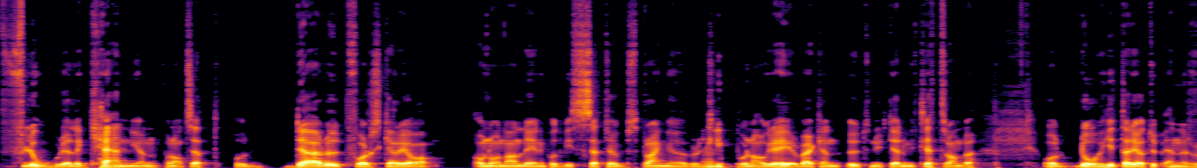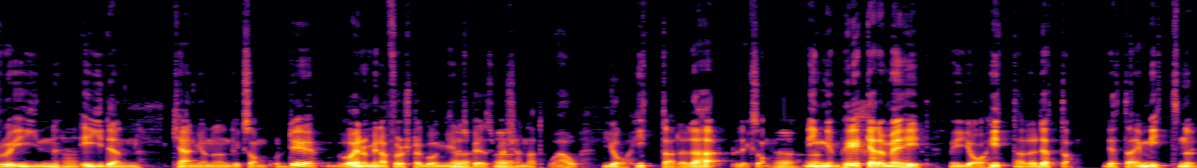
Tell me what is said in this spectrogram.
flod eller canyon på något sätt. Och där utforskade jag av någon anledning på ett visst sätt. Jag sprang över mm. klipporna och grejer, verkligen utnyttjade mitt klättrande. Och då hittade jag typ en ruin mm. i den canyonen liksom. Och det var en av mina första gånger i ja, spelet som ja. jag kände att wow, jag hittade det här liksom. Ingen pekade mig hit, men jag hittade detta. Detta är mitt nu.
